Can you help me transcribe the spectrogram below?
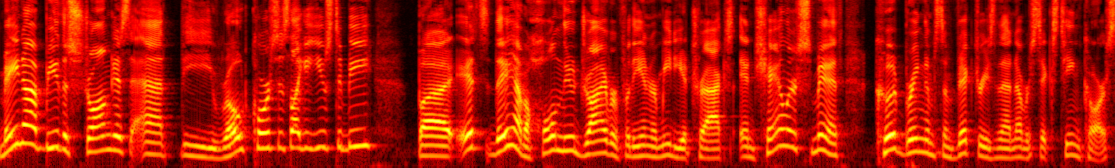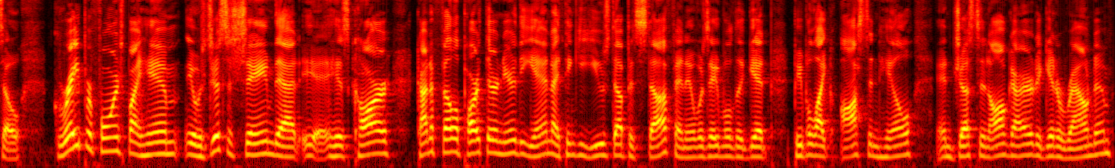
may not be the strongest at the road courses like it used to be, but it's they have a whole new driver for the intermediate tracks, and Chandler Smith could bring him some victories in that number 16 car. So great performance by him. It was just a shame that his car kind of fell apart there near the end. I think he used up his stuff, and it was able to get people like Austin Hill and Justin Allgaier to get around him.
